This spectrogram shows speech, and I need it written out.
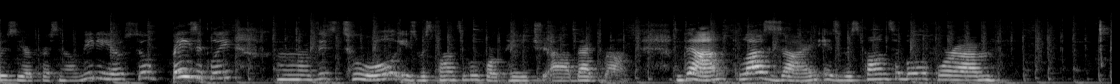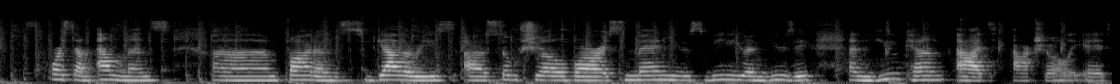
use your personal video. So basically um, this tool is responsible for page uh, background. Then plus design is responsible for um, for some elements um, buttons, galleries, uh, social bars, menus, video and music and you can add actually it.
